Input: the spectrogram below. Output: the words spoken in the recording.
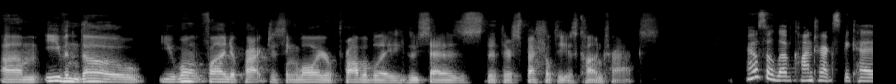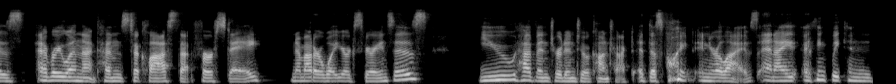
Um, even though you won't find a practicing lawyer probably who says that their specialty is contracts. I also love contracts because everyone that comes to class that first day, no matter what your experience is, you have entered into a contract at this point in your lives. And I, I think we can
